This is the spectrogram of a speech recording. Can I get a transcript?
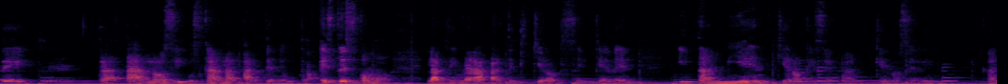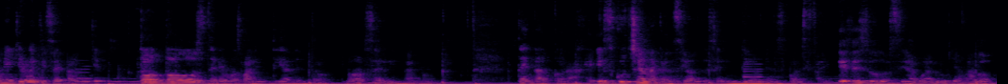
de tratarlos y buscar la parte neutra. Esta es como la primera parte que quiero que se queden y también quiero que sepan que no se rindan. También quiero que sepan que todos tenemos valentía dentro, no se rindan nunca tengan coraje. Escuchen la canción de Celine en Spotify. Es de su doceavo álbum llamado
